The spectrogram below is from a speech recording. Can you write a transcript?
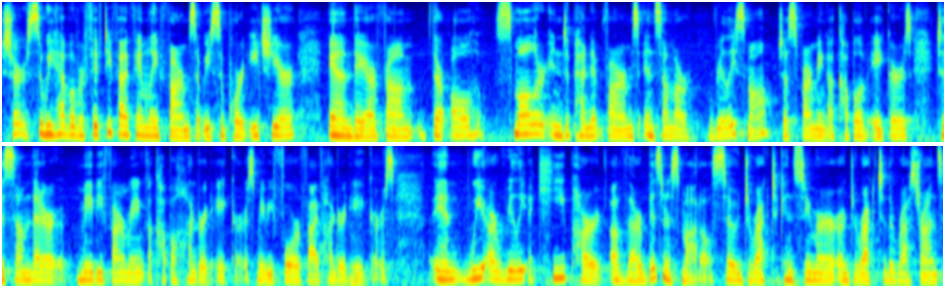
Sure. So we have over 55 family farms that we support each year, and they are from, they're all smaller independent farms, and some are really small, just farming a couple of acres, to some that are maybe farming a couple hundred acres, maybe four or 500 mm. acres. And we are really a key part of our business model. So, direct to consumer or direct to the restaurants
